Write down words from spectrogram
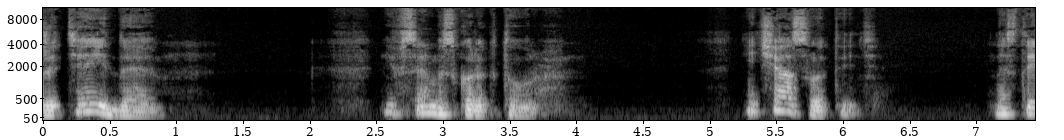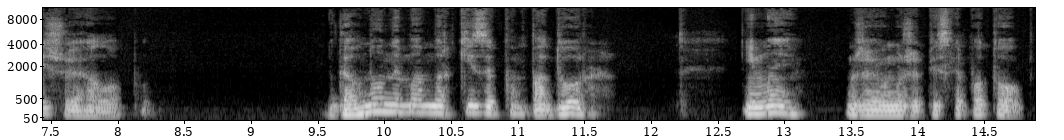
Життя йде, і все без коректур. І час летить, не стишує галопу. Давно нема маркізи Помпадур, і ми живемо вже після потопу.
